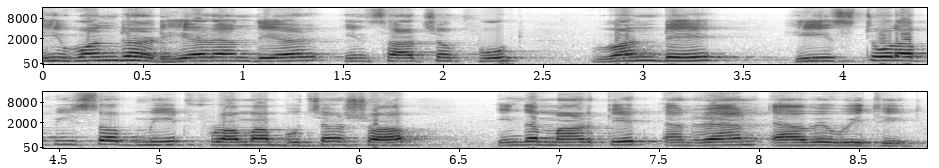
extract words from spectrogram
he wandered here and there in search of food. One day He stole a piece of meat from a butcher shop in the market and ran away with it.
